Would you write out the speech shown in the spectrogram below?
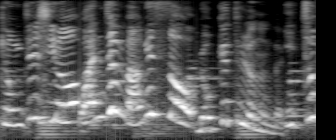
경제 시험 완전 망했어. 몇 개 틀렸는데? 2천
